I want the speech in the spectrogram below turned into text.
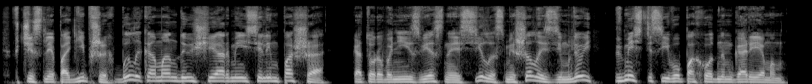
В числе погибших был и командующий армией Селимпаша, которого неизвестная сила смешала с землей вместе с его походным гаремом.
